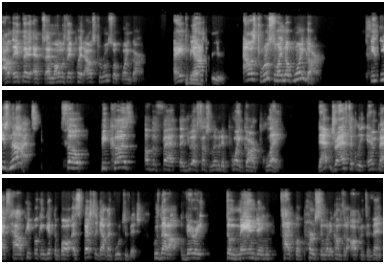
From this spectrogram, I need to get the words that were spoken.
Out they at, at moments they played Alex Caruso point guard. I hate to be yeah. honest with you. Alex Caruso ain't no point guard. He, he's not. So because of the fact that you have such limited point guard play, that drastically impacts how people can get the ball, especially guys like Vucevic, who's not a very demanding type of person when it comes to the offensive end.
